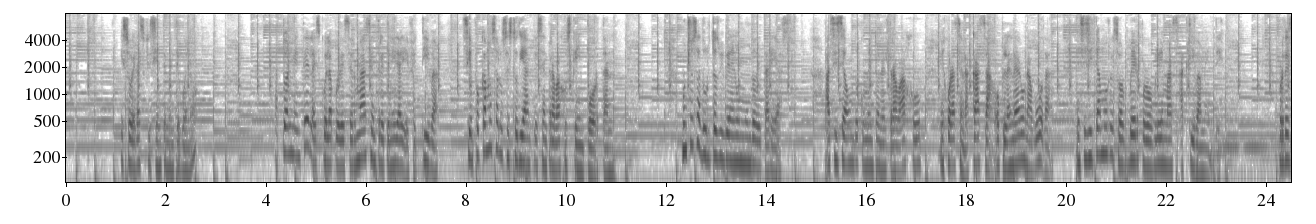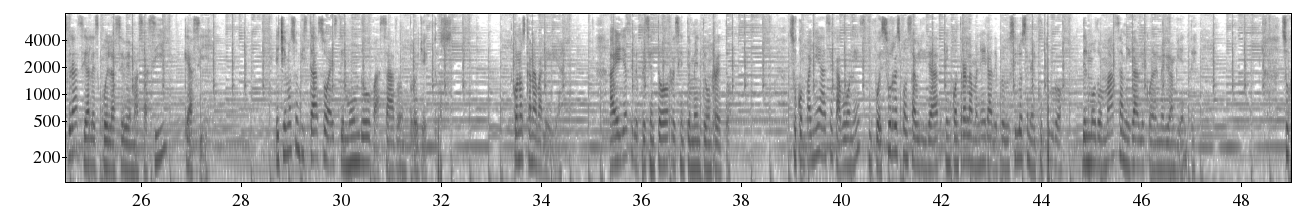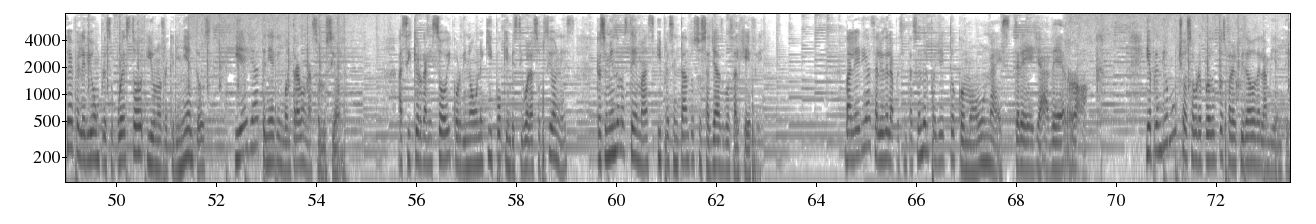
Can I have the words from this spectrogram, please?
¿Eso era suficientemente bueno? Actualmente la escuela puede ser más entretenida y efectiva si enfocamos a los estudiantes en trabajos que importan. Muchos adultos viven en un mundo de tareas, así sea un documento en el trabajo, mejoras en la casa o planear una boda, necesitamos resolver problemas activamente. Por desgracia, la escuela se ve más así que así. Echemos un vistazo a este mundo basado en proyectos. Conozcan a Valeria. A ella se le presentó recientemente un reto. Su compañía hace jabones y fue su responsabilidad encontrar la manera de producirlos en el futuro del modo más amigable con el medio ambiente. Su jefe le dio un presupuesto y unos requerimientos y ella tenía que encontrar una solución. Así que organizó y coordinó un equipo que investigó las opciones, resumiendo los temas y presentando sus hallazgos al jefe. Valeria salió de la presentación del proyecto como una estrella de rock y aprendió mucho sobre productos para el cuidado del ambiente.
